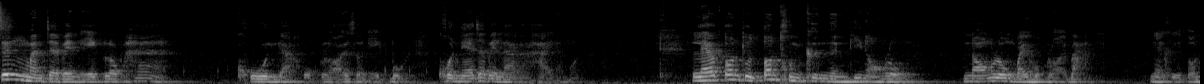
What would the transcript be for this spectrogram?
ซึ่งมันจะเป็น x ลบห้าคูณกับหกร้อยส่วน x บวก คนนี้จะเป็นราคาขายทั้งหมด แล้วต้นทุนต้นทุนคือเงินที่น้องลง น้องลงไปหกร้อยบาท เนี่ยคือต้น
